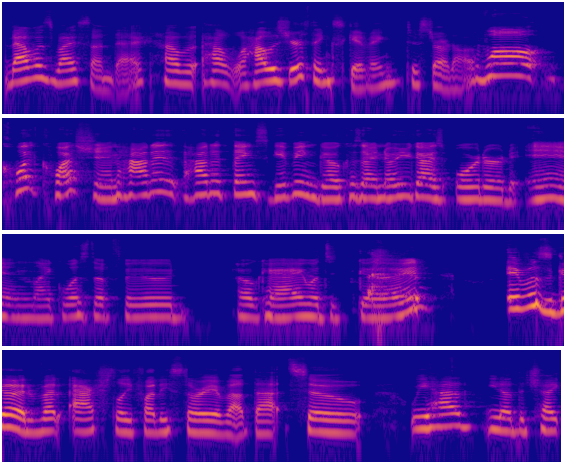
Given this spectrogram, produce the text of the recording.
that was my Sunday. How how how was your Thanksgiving to start off? Well, quick question: How did how did Thanksgiving go? Because I know you guys ordered in. Like, was the food okay? Was it good? It was good, but actually, funny story about that. So we had you know the check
